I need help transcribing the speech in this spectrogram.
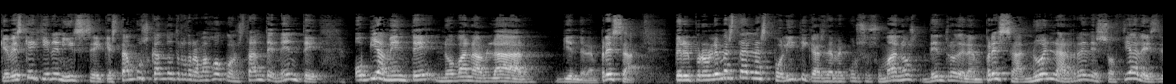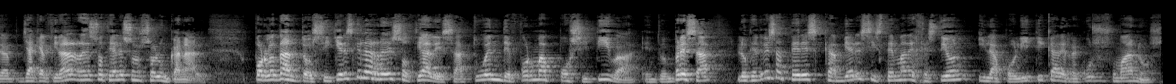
que ves que quieren irse, que están buscando otro trabajo constantemente, obviamente no van a hablar bien de la empresa. Pero el problema está en las políticas de recursos humanos dentro de la empresa, no en las redes sociales, ya que al final las redes sociales son solo un canal. Por lo tanto, si quieres que las redes sociales actúen de forma positiva en tu empresa, lo que debes hacer es cambiar el sistema de gestión y la política de recursos humanos.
